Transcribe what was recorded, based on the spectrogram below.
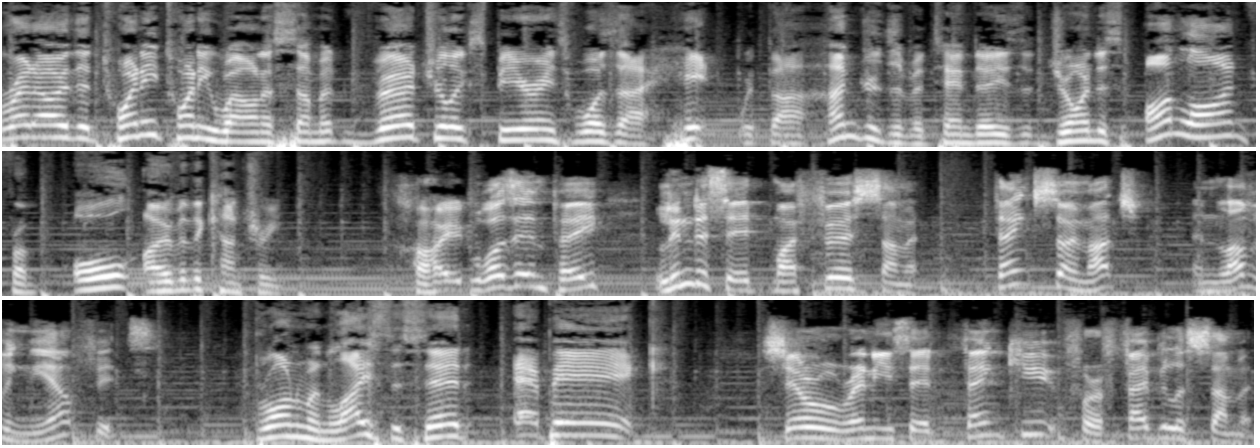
Bretto, the 2020 Wellness Summit virtual experience was a hit with the hundreds of attendees that joined us online from all over the country. Oh, it was MP. Linda said, my first summit. Thanks so much and loving the outfits. Bronwyn Lacer said, epic! Cheryl Rennie said, thank you for a fabulous summit.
